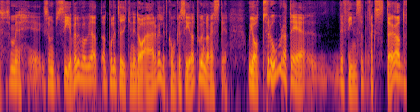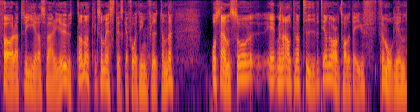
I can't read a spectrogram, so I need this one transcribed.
som, som ser väl att, att politiken idag är väldigt komplicerad på grund av SD. Och jag tror att det, är, det finns ett slags stöd för att regera Sverige utan att liksom SD ska få ett inflytande. Och sen så, är, men alternativet till januariavtalet är ju förmodligen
